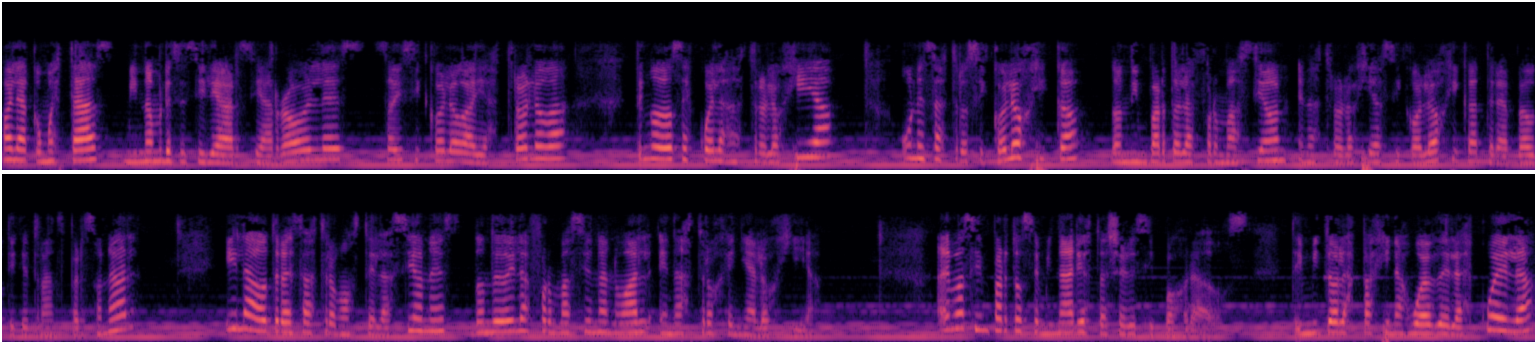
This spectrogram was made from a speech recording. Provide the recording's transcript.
Hola, ¿cómo estás? Mi nombre es Cecilia García Robles, soy psicóloga y astróloga. Tengo dos escuelas de astrología. Una es astropsicológica, donde imparto la formación en astrología psicológica, terapéutica y transpersonal. Y la otra es astroconstelaciones, donde doy la formación anual en astrogenealogía. Además imparto seminarios, talleres y posgrados. Te invito a las páginas web de la escuela,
